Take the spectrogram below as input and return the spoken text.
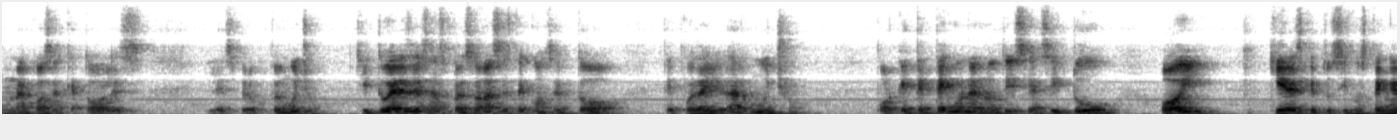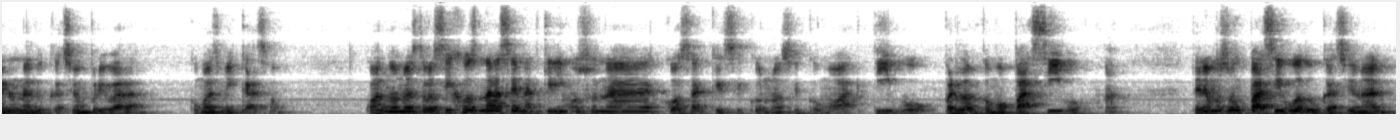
una cosa que a todos les, les preocupe mucho. Si tú eres de esas personas, este concepto te puede ayudar mucho porque te tengo una noticia. Si tú hoy quieres que tus hijos tengan una educación privada, como es mi caso, cuando nuestros hijos nacen adquirimos una cosa que se conoce como activo, perdón, como pasivo. Tenemos un pasivo educacional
